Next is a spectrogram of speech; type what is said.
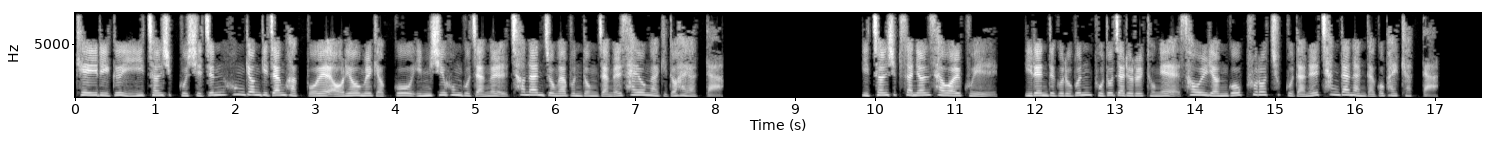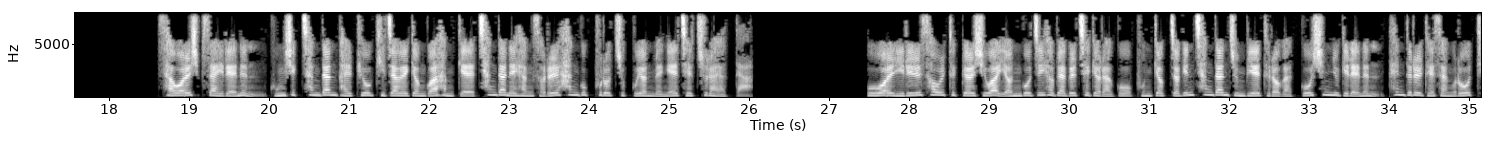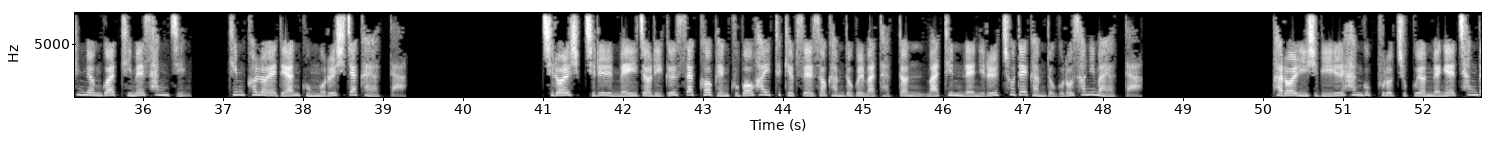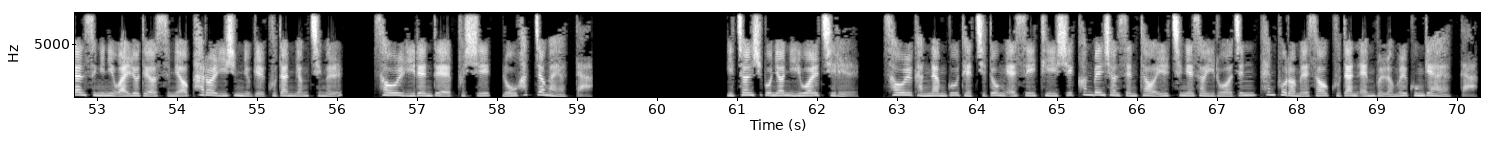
K리그 2019 시즌 홈경기장 확보에 어려움을 겪고 임시 홈구장을 천안 종합운동장을 사용하기도 하였다. 2014년 4월 9일 이랜드그룹은 보도자료를 통해 서울연고 프로축구단을 창단한다고 밝혔다. 4월 14일에는 공식 창단 발표 기자회견과 함께 창단의 향서를 한국 프로축구연맹에 제출하였다. 5월 1일 서울특별시와 연고지 협약을 체결하고 본격적인 창단 준비에 들어갔고 16일에는 팬들을 대상으로 팀명과 팀의 상징, 팀 컬러에 대한 공모를 시작하였다. 7월 17일 메이저리그 사커 밴쿠버 화이트캡스에서 감독을 맡았던 마틴 레니를 초대 감독으로 선임하였다. 8월 22일 한국 프로축구연맹의 창단 승인이 완료되었으며 8월 26일 구단 명칭을 서울 이랜드 FC로 확정하였다. 2015년 2월 7일 서울 강남구 대치동 SETEC 컨벤션 센터 1층에서 이루어진 팬포럼에서 구단 엠블럼을 공개하였다.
